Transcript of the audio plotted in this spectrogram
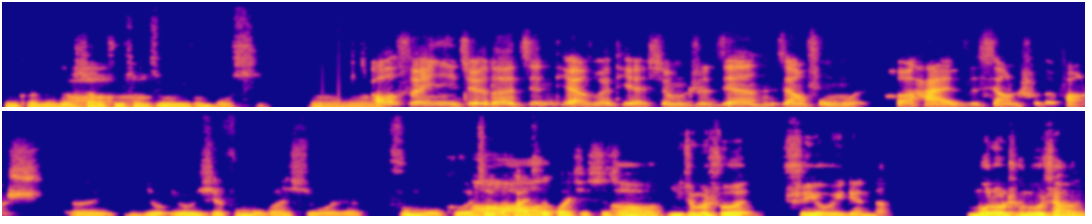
很可能会相处成这种一种模式。嗯，哦，所以你觉得金田和铁雄之间很像父母和孩子相处的方式？呃，有有一些父母关系，我认父母和这个孩子的关系是这样的。哦，你这么说，是有一点的。某种程度上，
